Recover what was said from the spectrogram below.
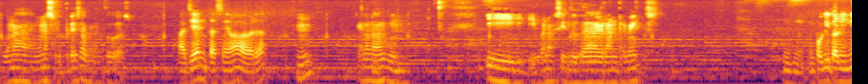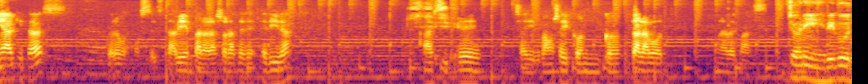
fue una, una sorpresa para todos. Magenta se llamaba, ¿verdad? ¿Mm? Gran álbum. Y, y bueno, sin duda, gran remix. Un poquito lineal quizás, pero bueno, es- está bien para las horas de despedida. Así que vamos a ir con, con Talabot una vez más. Johnny, be good.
